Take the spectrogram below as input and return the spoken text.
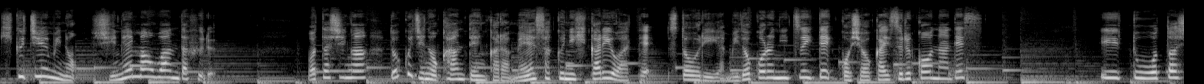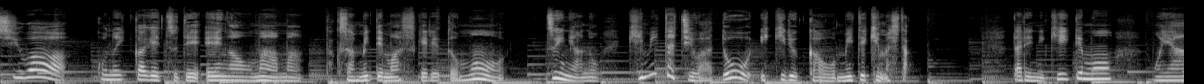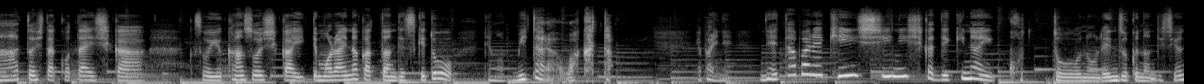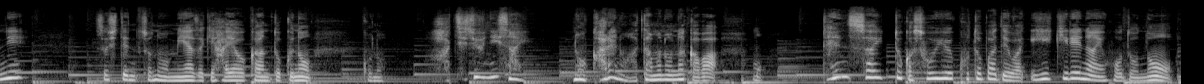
菊池由美のシネマワンダフル。私が独自の観点から名作に光を当てストーリーや見どころについてご紹介するコーナーです。えっ、と私はこの1ヶ月で映画をまあまあたくさん見てますけれどもついにあの「君たちはどう生きるか」を見てきました。誰に聞いてももやーっとした答えしかそういう感想しか言ってもらえなかったんですけどでも見たら分かった。やっぱりねネタバレ禁止にしかできないことの連続なんですよね。そしてその宮崎駿監督のこの82歳の彼の頭の中はもう天才とかそういう言葉では言い切れないほどの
